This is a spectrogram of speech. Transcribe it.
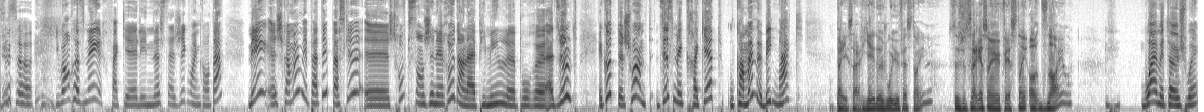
c'est ça. Ils vont revenir. Fait que les nostalgiques vont être contents. Mais euh, je suis quand même épatée parce que euh, je trouve qu'ils sont généreux dans la Happy Meal pour euh, adultes. Écoute, t'as le choix entre 10 croquettes ou quand même un Big Mac. Ben, ça n'a rien de joyeux festin, là. Ça, ça reste un festin ordinaire. là. Ouais, mais t'as un jouet.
